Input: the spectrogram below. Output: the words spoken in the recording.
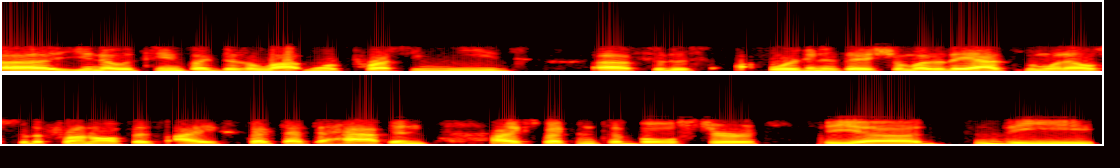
Uh, you know, it seems like there's a lot more pressing needs uh, for this organization. Whether they add someone else to the front office, I expect that to happen. I expect them to bolster the uh, the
